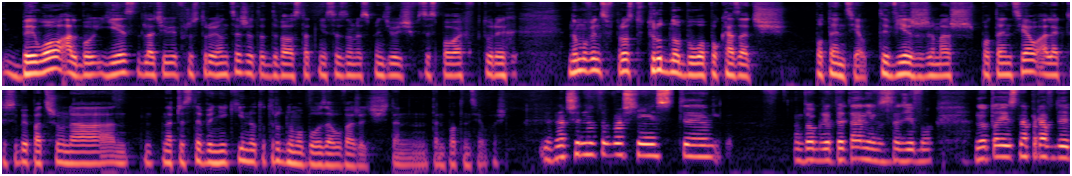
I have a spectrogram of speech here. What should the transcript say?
było albo jest dla Ciebie frustrujące, że te dwa ostatnie sezony spędziłeś w zespołach, w których, no mówiąc wprost, trudno było pokazać potencjał. Ty wiesz, że masz potencjał, ale jak ktoś sobie patrzył na, na czyste wyniki, no to trudno mu było zauważyć ten, ten potencjał właśnie. Znaczy, no to właśnie jest y, dobre pytanie w zasadzie, bo no to jest naprawdę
